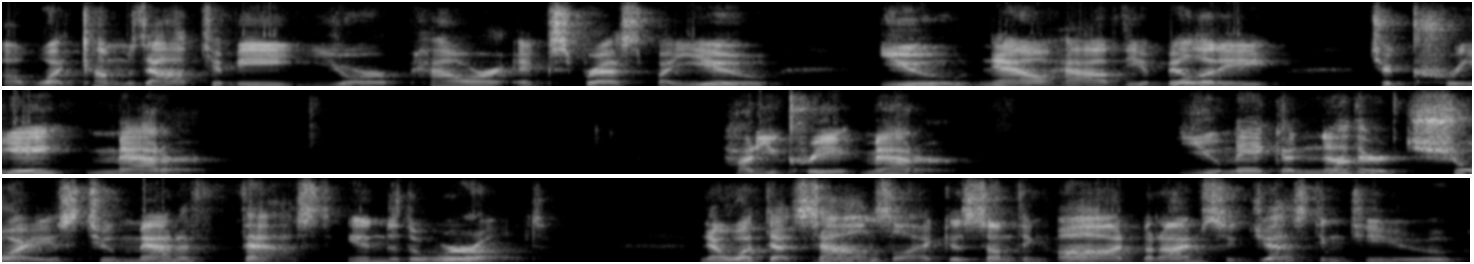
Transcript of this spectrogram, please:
of what comes out to be your power expressed by you. You now have the ability to create matter. How do you create matter? You make another choice to manifest into the world. Now, what that sounds like is something odd, but I'm suggesting to you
